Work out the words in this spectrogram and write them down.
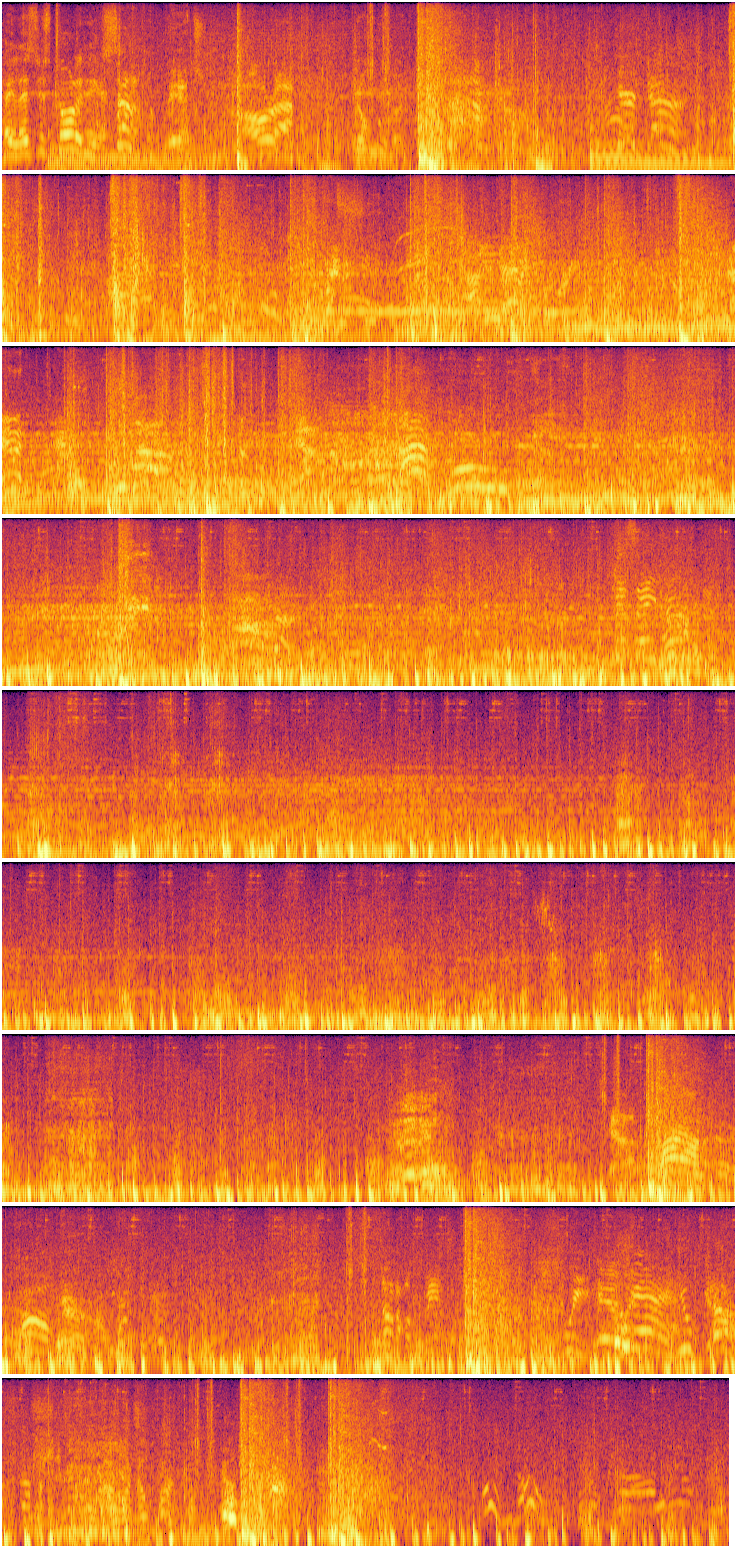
Hey, let's just call it here. Son of a bitch! All right. Don't move it. You're done!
